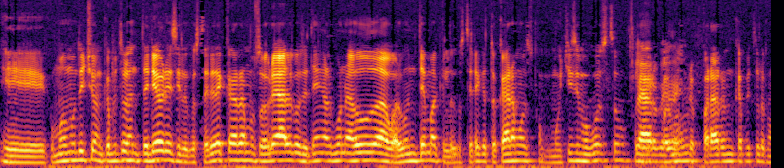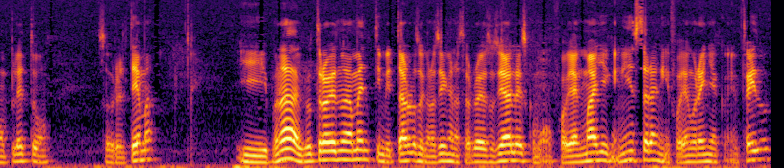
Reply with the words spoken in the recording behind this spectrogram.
Eh, como hemos dicho en capítulos anteriores, si les gustaría que habláramos sobre algo, si tienen alguna duda o algún tema que les gustaría que tocáramos, con muchísimo gusto, claro, podemos preparar un capítulo completo sobre el tema. Y pues nada, otra vez nuevamente invitarlos a que nos sigan en nuestras redes sociales como Fabián Magic en Instagram y Fabián Ureña en Facebook.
